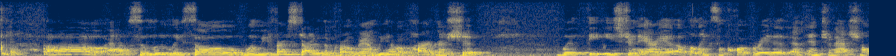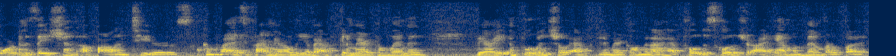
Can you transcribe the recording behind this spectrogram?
Oh, absolutely. So when we first started the program, we have a partnership with the eastern area of the Links Incorporated, an international organization of volunteers comprised primarily of African American women, very influential African American women. I have full disclosure, I am a member, but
